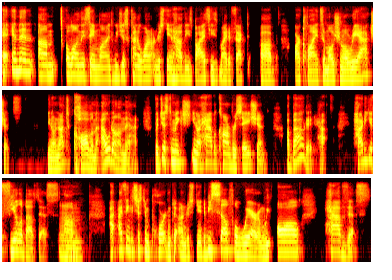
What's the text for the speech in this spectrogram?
And then um, along these same lines, we just kind of want to understand how these biases might affect uh, our clients' emotional reactions. You know, not to call them out on that, but just to make you know have a conversation about it. How how do you feel about this? Mm-hmm. Um, I, I think it's just important to understand to be self aware, and we all have this.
